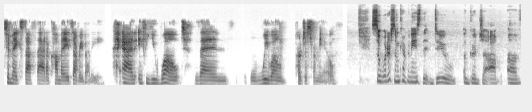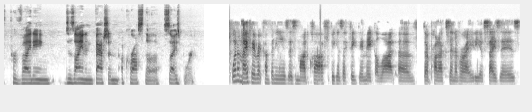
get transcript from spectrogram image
to make stuff that accommodates everybody. And if you won't, then we won't purchase from you. So, what are some companies that do a good job of providing design and fashion across the size board? One of my favorite companies is ModCloth because I think they make a lot of their products in a variety of sizes.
